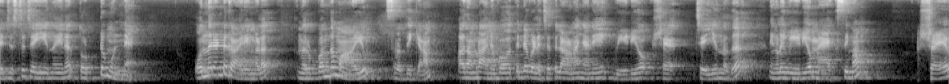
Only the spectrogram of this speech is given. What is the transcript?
രജിസ്റ്റർ ചെയ്യുന്നതിന് തൊട്ട് മുന്നേ ഒന്ന് രണ്ട് കാര്യങ്ങൾ നിർബന്ധമായും ശ്രദ്ധിക്കണം. അത് നമ്മുടെ അനുഭവത്തിന്റെ വെളിച്ചത്തിലാണ് ഞാൻ ഈ വീഡിയോ ഷെയർ ചെയ്യുന്നത് നിങ്ങൾ ഈ വീഡിയോ മാക്സിമം ഷെയർ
